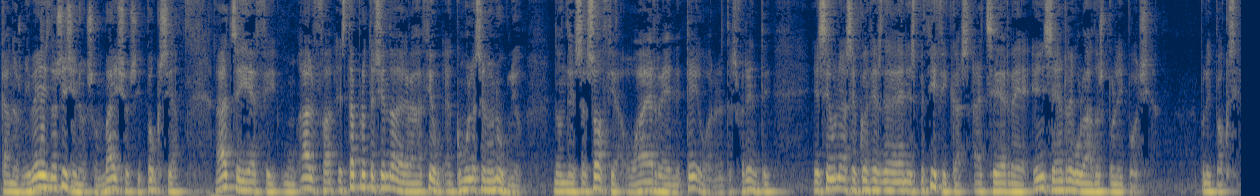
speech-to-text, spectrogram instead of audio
Cando os niveis de oxígeno son baixos, hipoxia, a HIF-1-alfa está protexendo a degradación e acumúlase no núcleo, donde se asocia o ARNT, o ARN transferente, e se une a secuencias de ADN específicas, HRE, enxen regulados pola hipoxia. Pola hipoxia.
